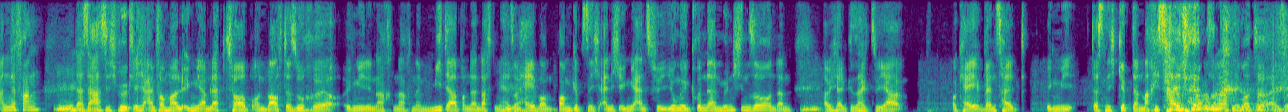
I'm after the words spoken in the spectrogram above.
angefangen. Mhm. Da saß ich wirklich einfach mal irgendwie am Laptop und war auf der Suche irgendwie nach, nach einem Meetup und dann dachte ich mir halt mhm. so, hey, warum, warum gibt es nicht eigentlich irgendwie eins für junge Gründer in München so? Und dann mhm. habe ich halt gesagt, so ja, okay, wenn es halt irgendwie das nicht gibt, dann mache ich es halt, so nach dem Motto. Also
